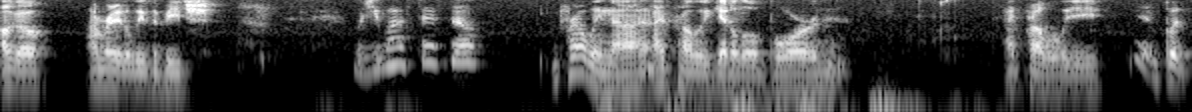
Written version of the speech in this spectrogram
i'll go i'm ready to leave the beach Would you want to stay still? Probably not. I'd probably get a little bored. I'd probably, yeah, but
